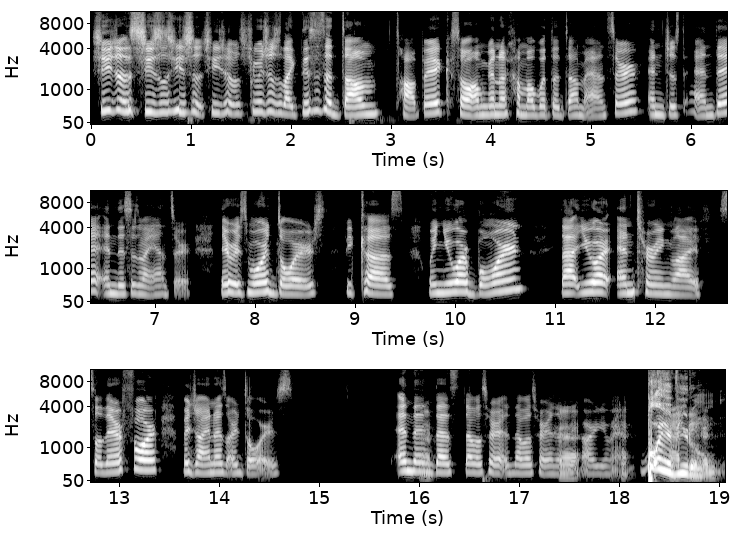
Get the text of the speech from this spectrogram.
she just she just she just she just she was just like, "This is a dumb topic, so I'm gonna come up with a dumb answer and just end it." And this is my answer: There is more doors because when you are born, that you are entering life, so therefore vaginas are doors. And then Hap- that's that was her and that was her ha- argument. Boy, if Happy you Inter-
